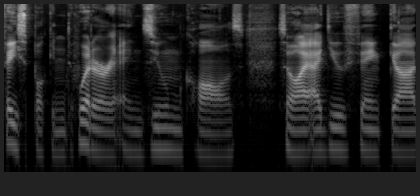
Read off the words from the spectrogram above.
Facebook and Twitter and Zoom calls. So I, I do think uh,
